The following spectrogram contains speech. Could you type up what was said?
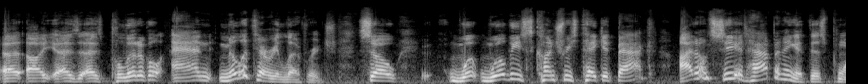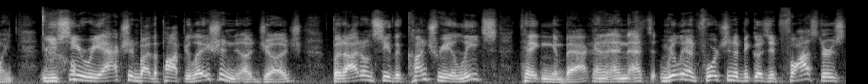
uh, uh, as as political and military leverage. So, will these countries take it back? I don't see it happening at this point. You see a reaction by the population, uh, Judge, but I don't see the country elites taking him back. And, and that's really unfortunate because it fosters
